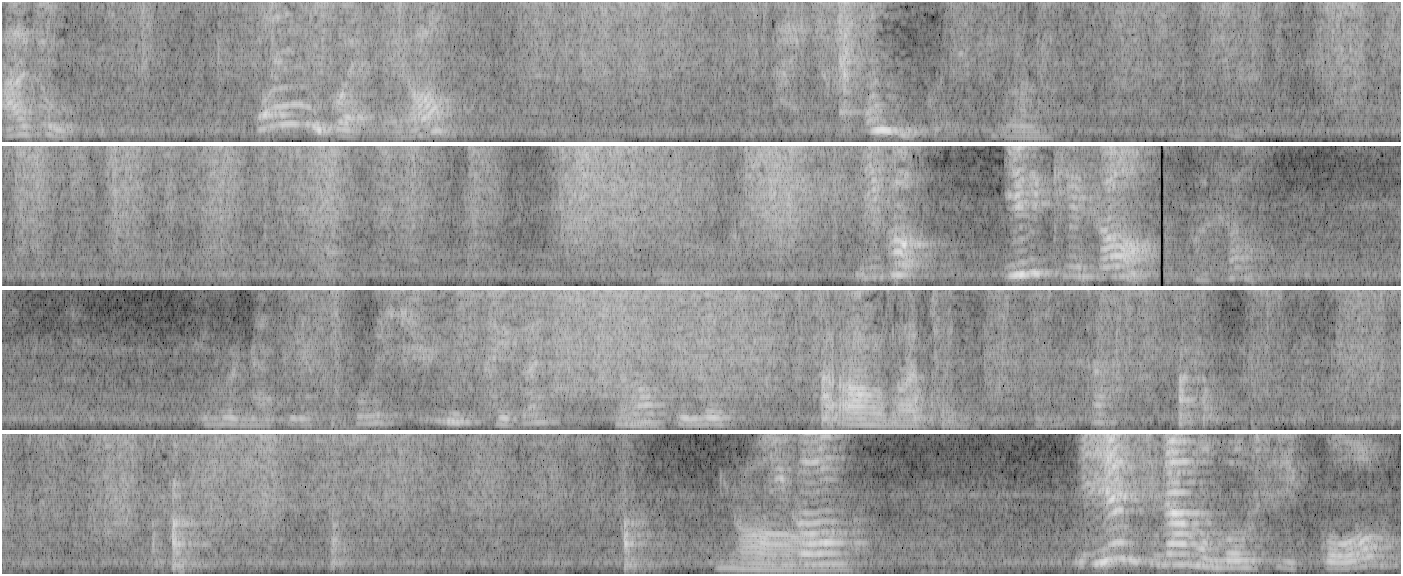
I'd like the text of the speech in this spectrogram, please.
아주 뽕 거야 돼요. 아주 뽕 거예요. 음. 이거 이렇게 해서 덮어서 이걸 나중에 보기 싫으니까 이걸 이렇게 넣어서 어, 맞아. 어. 이거 1년 지나면 먹을 수 있고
